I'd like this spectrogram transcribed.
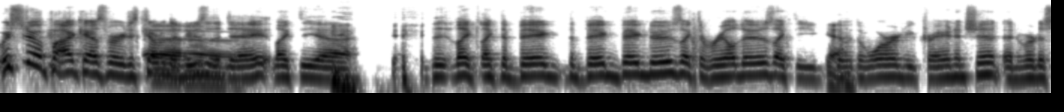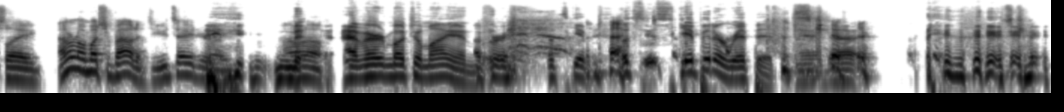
we should do a podcast where we just cover the news of the Uh. day, like the uh, the, like like the big the big big news, like the real news, like the, Yeah. the the war in Ukraine and shit. And we're just like, I don't know much about it. Do you, Tate? You're like, I don't know. Haven't heard much on my end. I've heard. Let's skip. Let's just skip it or rip it. And, uh, it.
